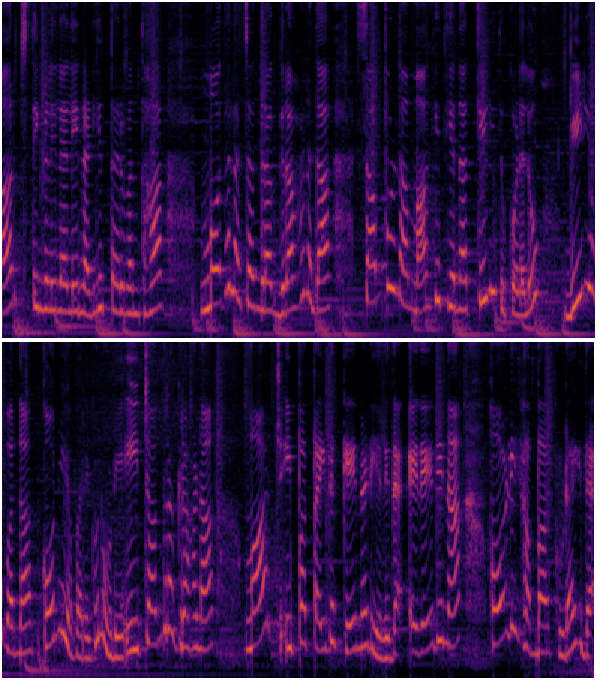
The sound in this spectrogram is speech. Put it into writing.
ಮಾರ್ಚ್ ತಿಂಗಳಿನಲ್ಲಿ ನಡೆಯುತ್ತಾ ಇರುವಂತಹ ಮೊದಲ ಚಂದ್ರ ಗ್ರಹಣದ ಸಂಪೂರ್ಣ ಮಾಹಿತಿಯನ್ನ ತಿಳಿದುಕೊಳ್ಳಲು ವಿಡಿಯೋವನ್ನ ಕೊನೆಯವರೆಗೂ ನೋಡಿ. ಈ ಚಂದ್ರಗ್ರಹಣ ಮಾರ್ಚ್ ಇಪ್ಪತ್ತೈದಕ್ಕೆ ನಡೆಯಲಿದೆ. ಇದೇ ದಿನ ಹೋಳಿ ಹಬ್ಬ ಕೂಡ ಇದೆ.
